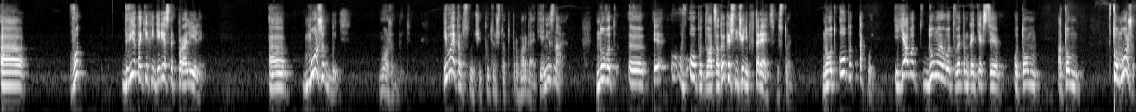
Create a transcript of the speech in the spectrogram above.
Э, вот две таких интересных параллели. Может быть, может быть, и в этом случае Путин что-то проморгает, я не знаю. Но вот э, э, опыт 20 века, конечно, ничего не повторяется в истории. Но вот опыт такой. И я вот думаю вот в этом контексте о том, о том, кто может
